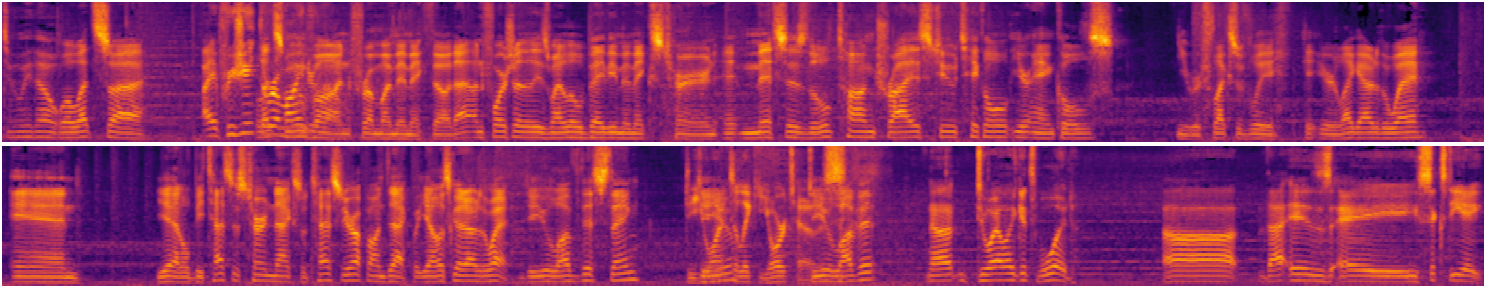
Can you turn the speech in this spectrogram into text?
do we though? Well, let's uh I appreciate the let's reminder. move on from my mimic though. That unfortunately is my little baby mimic's turn. It misses. The little tongue tries to tickle your ankles. You reflexively get your leg out of the way, and yeah, it'll be Tess's turn next. So Tess, you're up on deck. But yeah, let's get out of the way. Do you love this thing? Do you Do want you? it to lick your toes? Do you love it? though. Now, do I like its wood? Uh, that is a 68.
